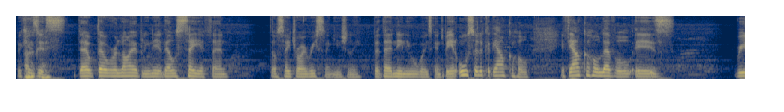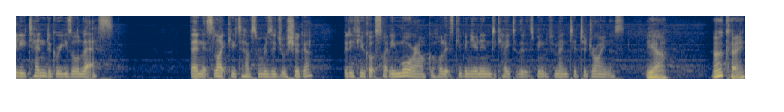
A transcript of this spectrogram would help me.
because Okay. it's they'll they'll reliably near, they'll say if they're they'll say dry Riesling usually, but they're nearly always going to be. And also look at the alcohol. If the alcohol level is really ten degrees or less, then it's likely to have some residual sugar. But if you've got slightly more alcohol, it's giving you an indicator that it's been fermented to dryness. yeah. Okay.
